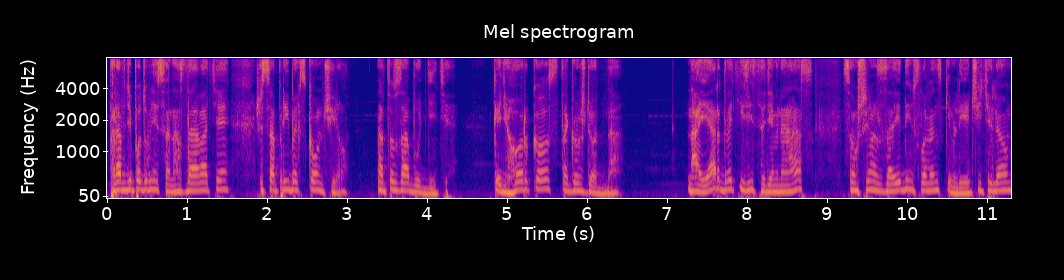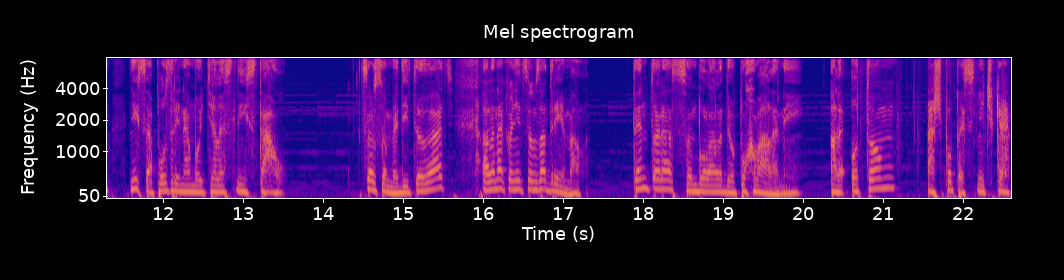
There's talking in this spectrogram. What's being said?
Pravdepodobne sa nazdávate, že sa príbeh skončil. Na to zabudnite. Keď horkosť, tak už do dna. Na jar 2017 som šiel za jedným slovenským liečiteľom, nech sa pozrie na môj telesný stav. Chcel som meditovať, ale nakoniec som zadriemal. Tento raz som bol ale do pochválený. Ale o tom až po pesničke.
